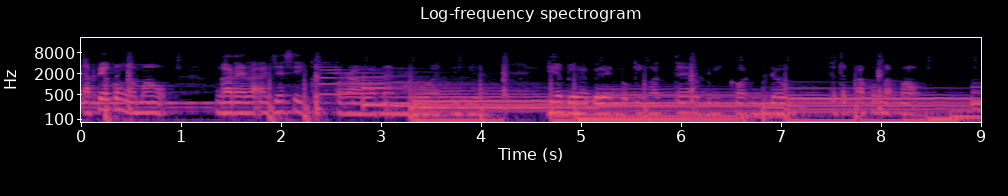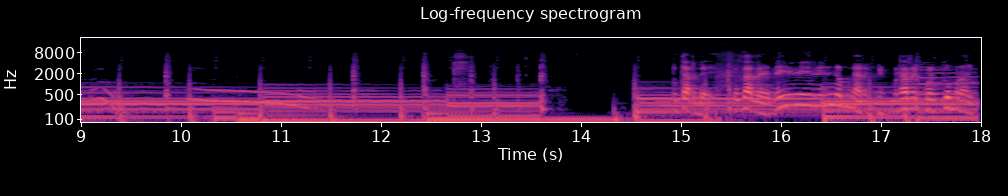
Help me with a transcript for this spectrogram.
Tapi aku nggak mau. Nggak rela aja sih keperawanan buat dia. Dia bela-belain booking hotel beli kondom tetap aku nggak mau. Bentar deh bentar deh. Ini, ini, ini, ini menarik nih. Menarik buat gue menarik.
